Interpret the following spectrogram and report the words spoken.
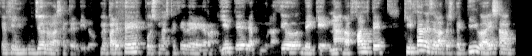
en fin, yo no las he entendido. Me parece pues una especie de ramillete, de acumulación, de que nada falte, quizá desde la perspectiva esa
